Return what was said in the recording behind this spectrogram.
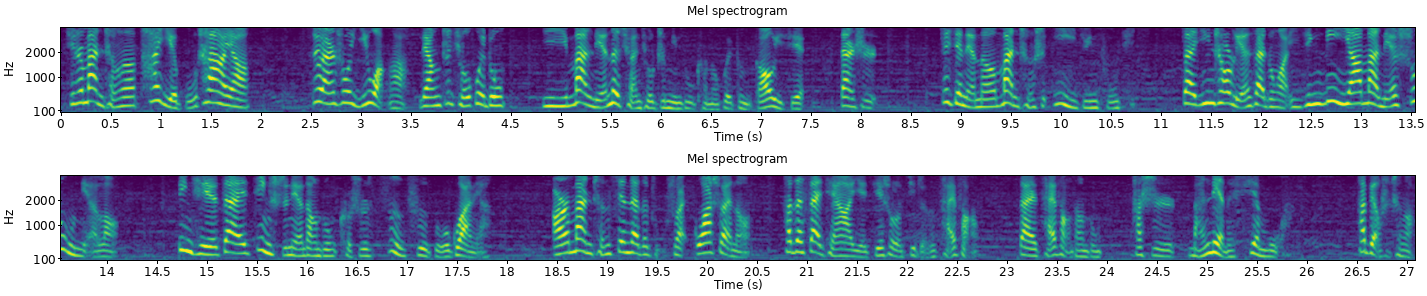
其实曼城呢，他也不差呀。虽然说以往啊，两支球会中以曼联的全球知名度可能会更高一些，但是这些年呢，曼城是异军突起，在英超联赛中啊，已经力压曼联数年了，并且在近十年当中可是四次夺冠呀。而曼城现在的主帅瓜帅呢，他在赛前啊也接受了记者的采访，在采访当中，他是满脸的羡慕啊。他表示称啊，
